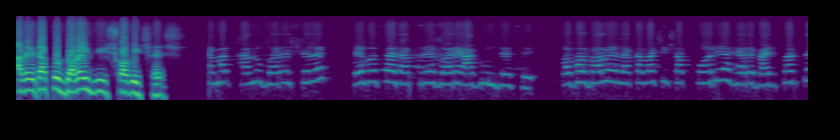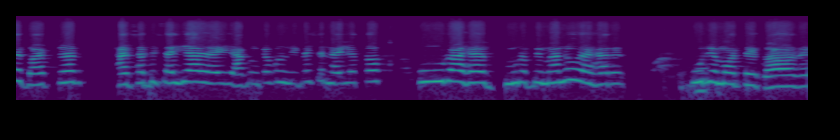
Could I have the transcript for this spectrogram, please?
আর এটা তো ধরাই দিয়ে সবই শেষ। আমার খালু ঘরের ছেলে এবছর রাত্রে ঘরে আগুন দিয়েছে। কপাল ভালো, এলাকাবাসী সব করে হেরে বাইরে করছে ঘরের ফায়ার সার্ভিস আইয়া এই আগুন টাগুন নিবেছে নাইলে তো পুরা হে মুরব্বী মানুষ হেরে পুড়ে মরতে ঘরে।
